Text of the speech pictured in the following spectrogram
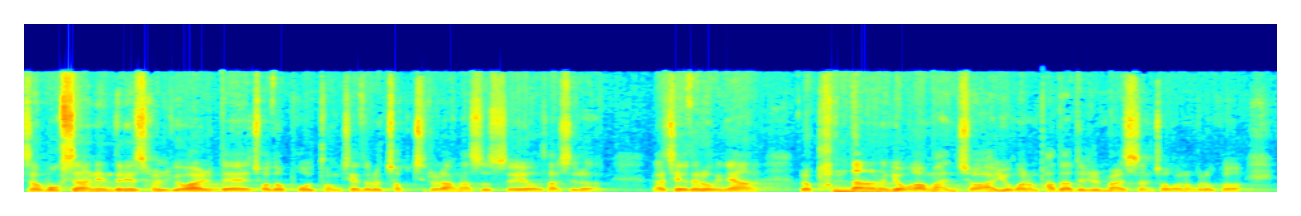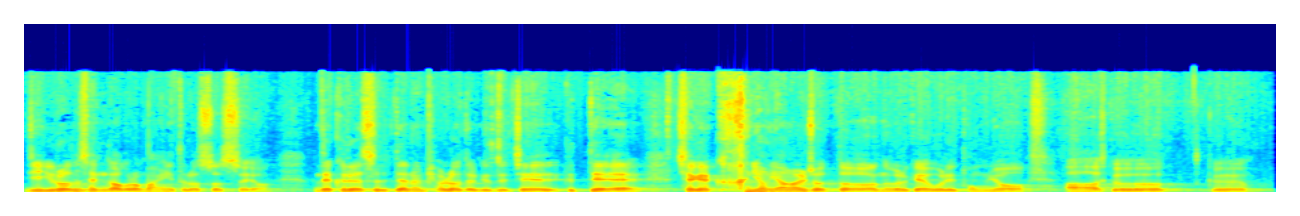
그래서 목사님들이 설교할 때 저도 보통 제대로 적지를 않았었어요, 사실은. 그러니까 제대로 그냥 판단하는 경우가 많죠. 아, 요거는 받아들일 말씀, 저거는 그렇고 이제 이런 생각으로 많이 들었었어요. 근데 그랬을 때는 별로 들기도 제 그때 제게 큰 영향을 줬던 이렇게 우리 동료 아그그 그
